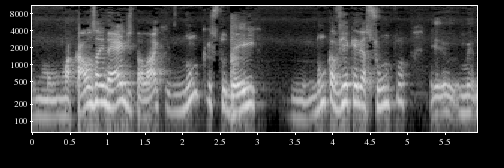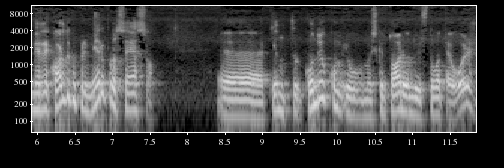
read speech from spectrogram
uma causa inédita lá, que nunca estudei, nunca vi aquele assunto. Eu, me recordo que o primeiro processo é, que entrou, quando eu, eu, no escritório onde eu estou até hoje,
